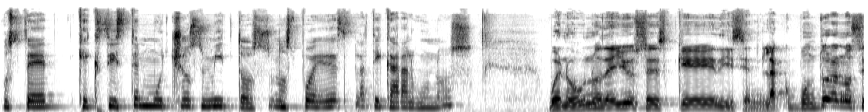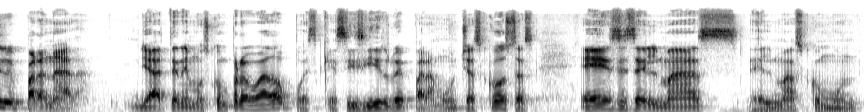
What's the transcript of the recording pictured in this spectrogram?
usted que existen muchos mitos, ¿nos puedes platicar algunos? Bueno, uno de ellos es que dicen, la acupuntura no sirve para nada. Ya tenemos comprobado, pues que sí sirve para muchas cosas. Ese es el más, el más común,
